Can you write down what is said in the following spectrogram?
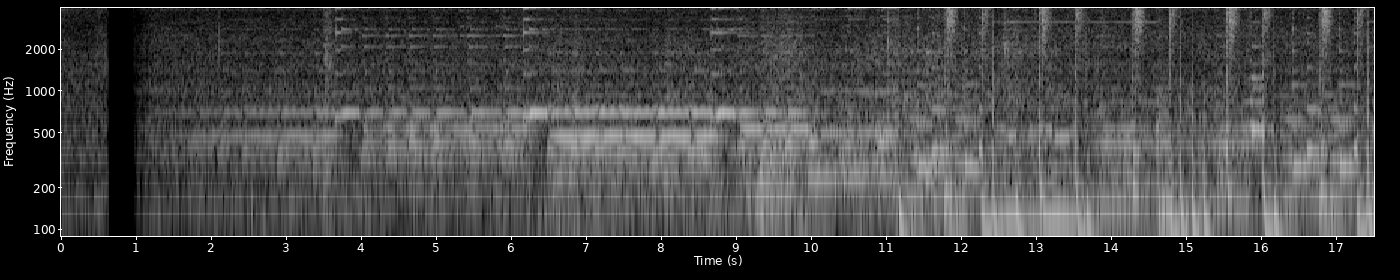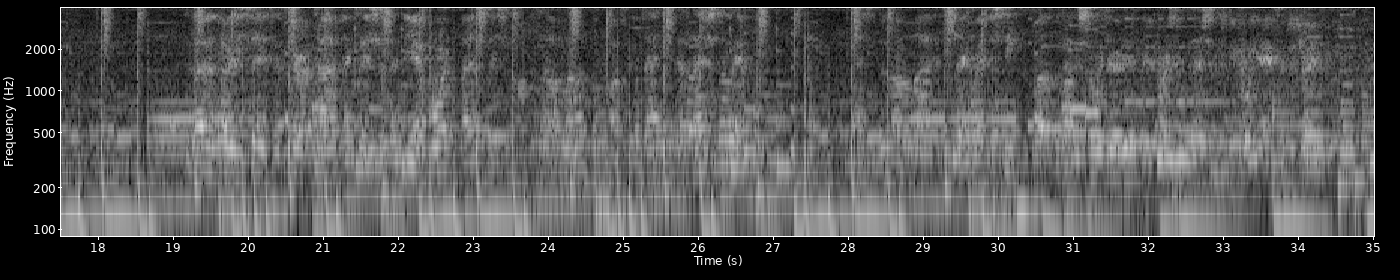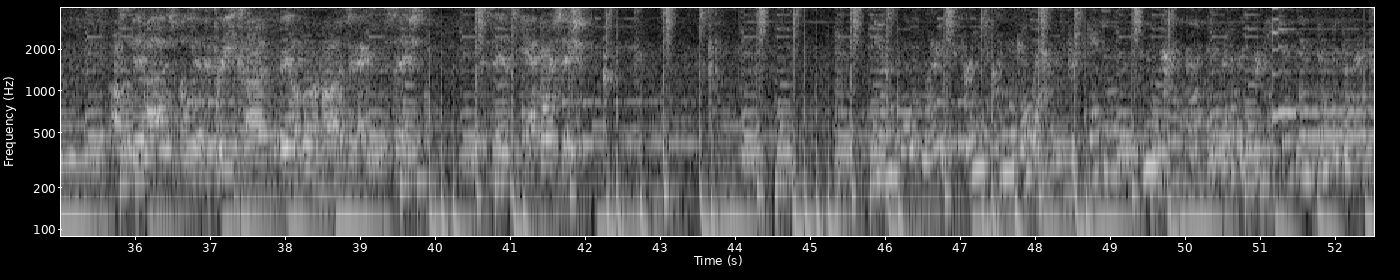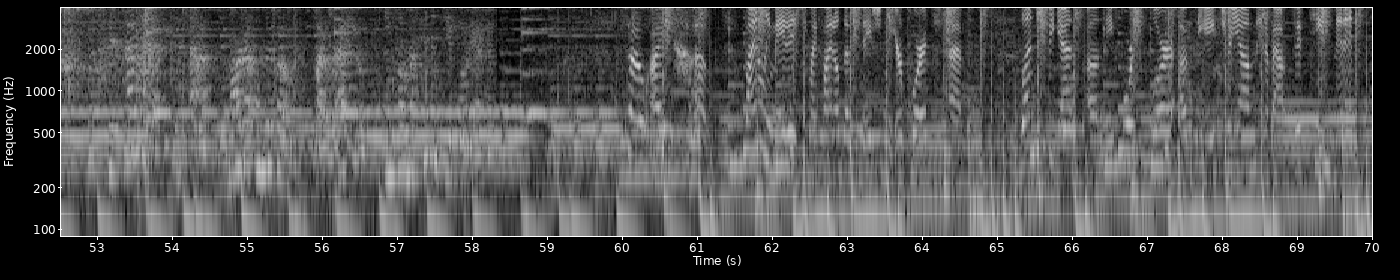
my final destination, the airport. Um, lunch begins on the fourth floor of the atrium in about 15 minutes.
